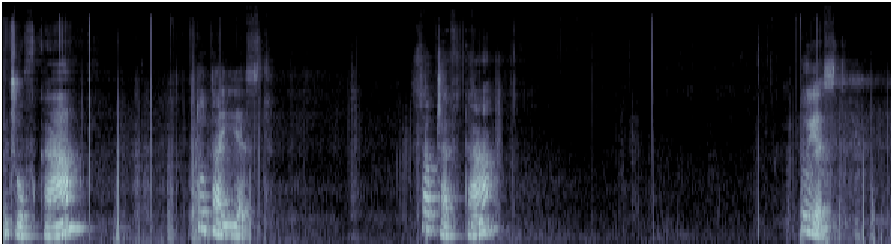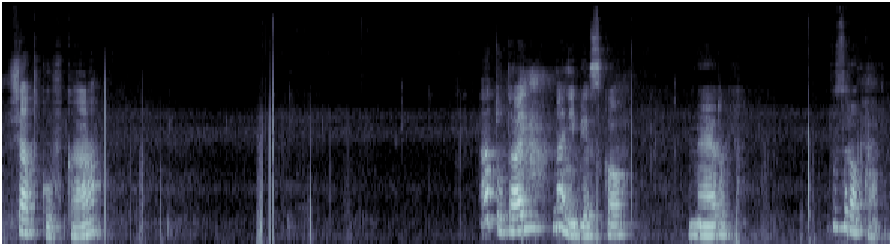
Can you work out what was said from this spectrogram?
tęczówka. Tutaj jest soczewka. Tu jest siatkówka. A tutaj na niebiesko nerw wzrokowy.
